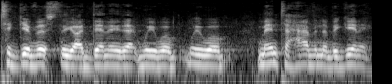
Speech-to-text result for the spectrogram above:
to give us the identity that we were, we were meant to have in the beginning.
